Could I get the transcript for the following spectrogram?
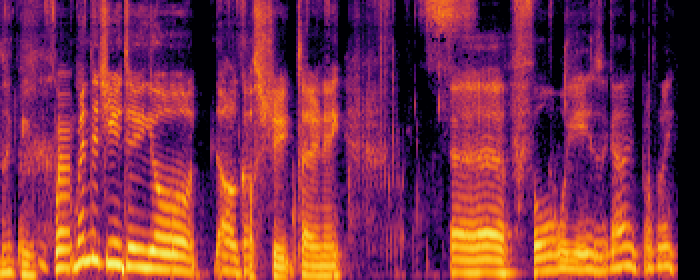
thank when, when did you do your Argos shoot, Tony? Uh, four years ago, probably.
